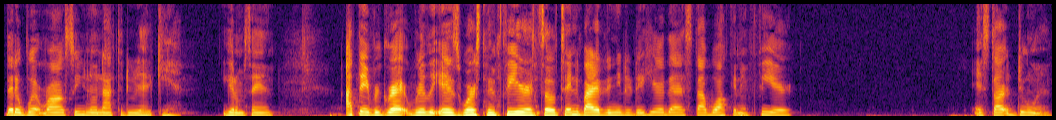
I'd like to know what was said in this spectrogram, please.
that it went wrong so you know not to do that again. You get what I'm saying? I think regret really is worse than fear. And so to anybody that needed to hear that, stop walking in fear and start doing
